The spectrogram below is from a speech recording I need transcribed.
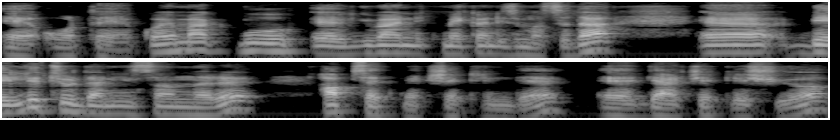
e, ortaya koymak. Bu e, güvenlik mekanizması da e, belli türden insanları hapsetmek şeklinde e, gerçekleşiyor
